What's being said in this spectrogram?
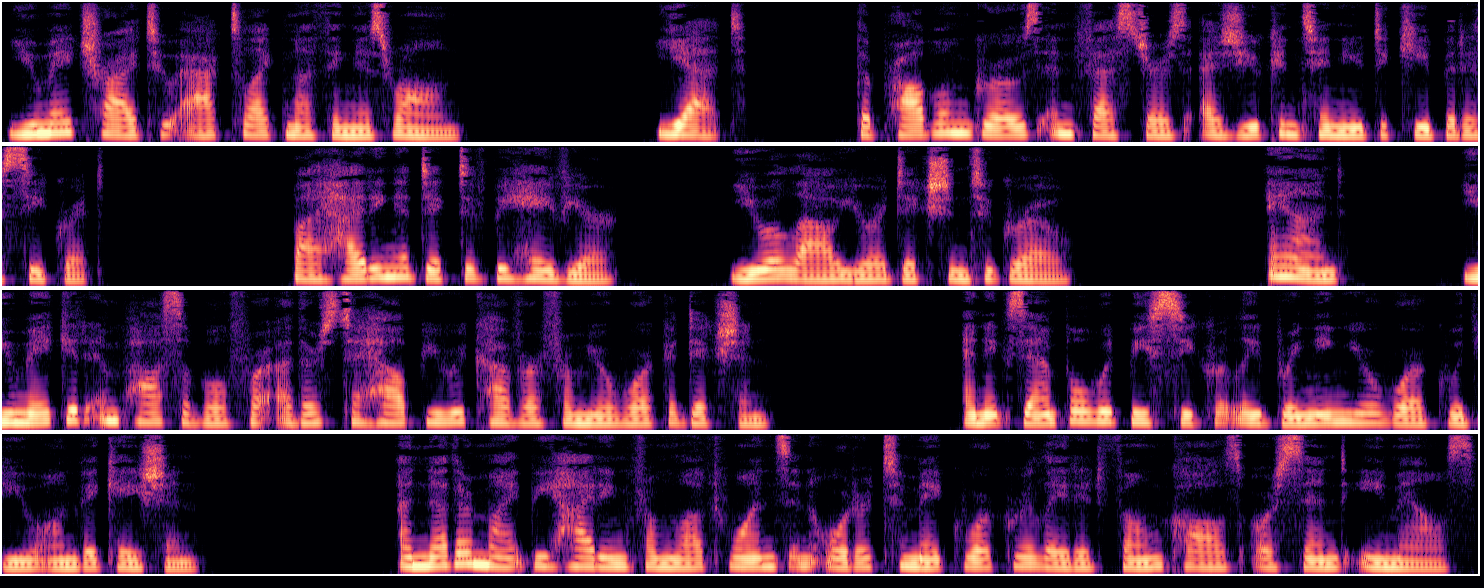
You may try to act like nothing is wrong. Yet, the problem grows and festers as you continue to keep it a secret. By hiding addictive behavior, you allow your addiction to grow. And, you make it impossible for others to help you recover from your work addiction. An example would be secretly bringing your work with you on vacation. Another might be hiding from loved ones in order to make work related phone calls or send emails.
